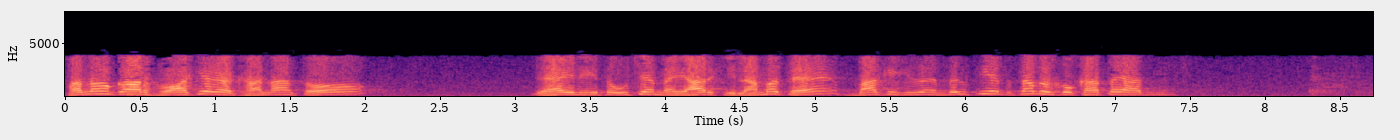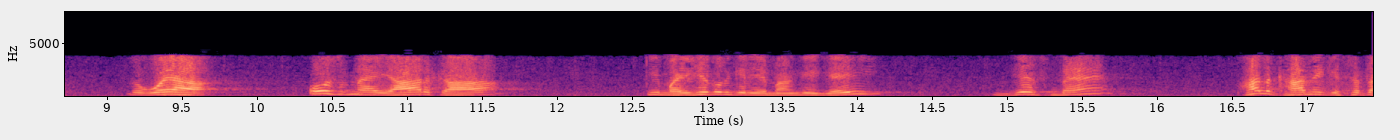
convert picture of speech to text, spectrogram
پھلوں کا اور فواقے کا کھانا تو ہے ہی نہیں تو اونچے معیار کی علامت ہے، باقی چیزیں ملتی ہیں تو تب اس کو کھاتا ہے آدمی۔ تو گویا اس معیار کا کی معیشت ان کے لیے مانگی گئی، جس میں پھل کھانے کی سطح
